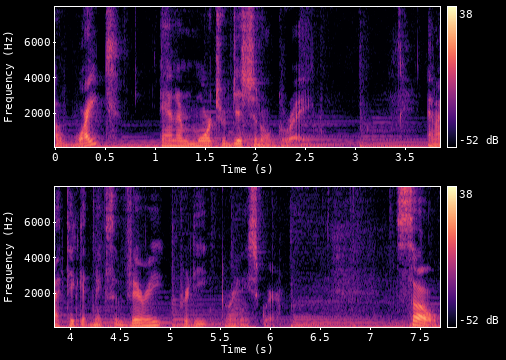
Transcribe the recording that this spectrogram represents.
a white, and a more traditional gray. And I think it makes a very pretty granny square. So,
